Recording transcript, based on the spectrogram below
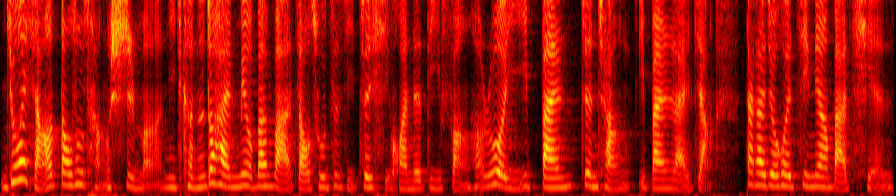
你就会想要到处尝试嘛，你可能都还没有办法找出自己最喜欢的地方哈。如果以一般正常一般来讲，大概就会尽量把钱。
